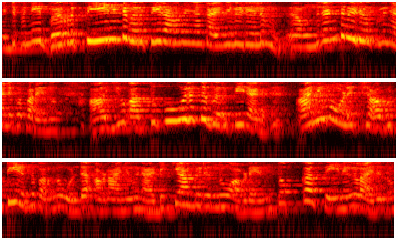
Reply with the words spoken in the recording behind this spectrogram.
എന്റെ പിന്നെ ഈ വെറുപ്പീരിന്റെ വെറുപ്പീരാണെന്ന് ഞാൻ കഴിഞ്ഞ വീഡിയോയിലും ഒന്ന് രണ്ട് വീഡിയോസിലും ഞാനിപ്പോൾ പറയുന്നു. അയ്യോ അതുപോലത്തെ വെറുപ്പീരാണ്. അനുമോൾ ചവിട്ടി എന്ന് പറഞ്ഞുകൊണ്ട് അവിടെ അനുവിന് അടിക്കാൻ വരുന്നു. അവിടെ എന്തൊക്കെ സീനുകളായിരുന്നു.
